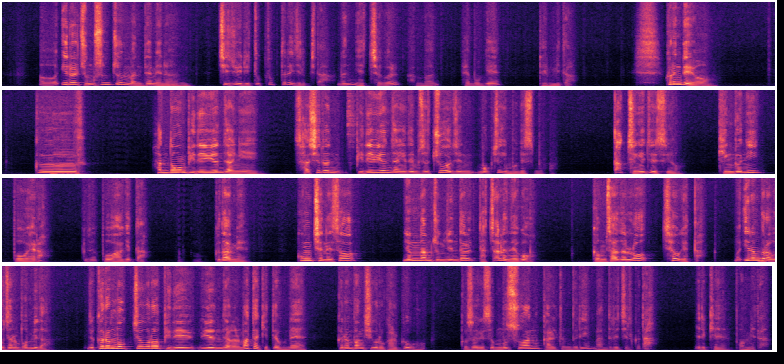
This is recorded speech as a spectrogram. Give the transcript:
어, 1월 중순쯤만 되면은 지지율이 뚝뚝 떨어질 것이다는 예측을 한번 해보게 됩니다. 그런데요, 그 한동훈 비대위원장이 사실은 비대위원장이 되면서 주어진 목적이 뭐겠습니까? 딱 정해져 있어요. 김건희 보호해라. 그죠? 보호하겠다. 그 다음에 공천에서 영남 중진들 다 잘라내고 검사들로 채우겠다. 뭐 이런 거라고 저는 봅니다. 이제 그런 목적으로 비대위원장을 맡았기 때문에 그런 방식으로 갈 거고 그 속에서 무수한 갈등들이 만들어질 거다. 이렇게 봅니다.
